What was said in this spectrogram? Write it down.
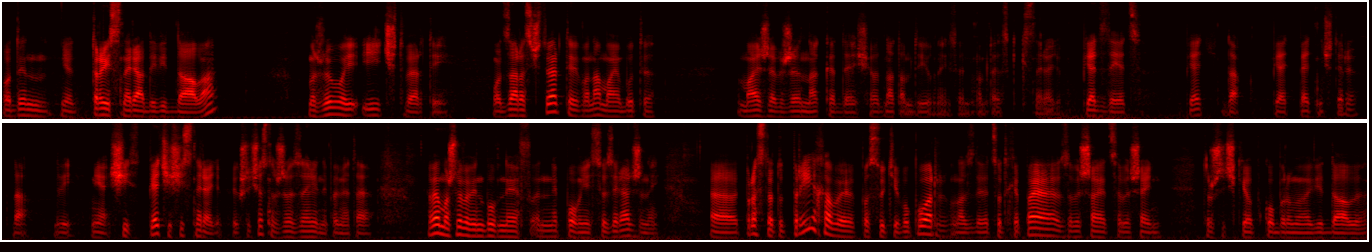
один, ні, три снаряди віддала. Можливо, і четвертий. От зараз четвертий, вона має бути майже вже на КД. Ще одна там дві в неї, не пам'ятаю, скільки снарядів. П'ять, здається. П'ять? Так. П'ять, п'ять, не чотири? Да, дві. Ні, шість. П'ять чи шість снарядів. Якщо чесно, вже взагалі не пам'ятаю. Але, можливо, він був не, не повністю заряджений. Е, просто тут приїхали, по суті, в упор. У нас 900 хп залишається лишень. Трошечки обкобру ми віддали.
